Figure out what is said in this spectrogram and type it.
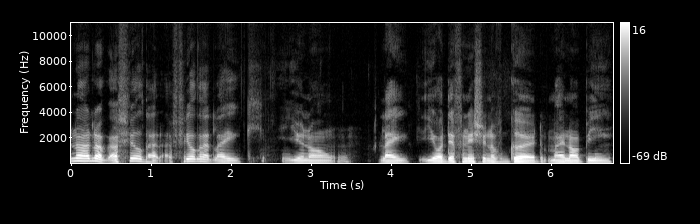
No, look, I feel that. I feel that, like, you know, like your definition of good might not be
